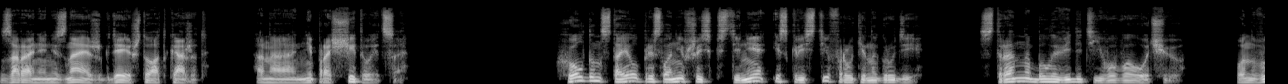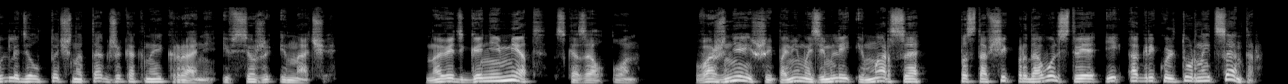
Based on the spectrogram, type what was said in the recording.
Заранее не знаешь, где и что откажет. Она не просчитывается. Холден стоял, прислонившись к стене и скрестив руки на груди. Странно было видеть его воочию. Он выглядел точно так же, как на экране, и все же иначе. «Но ведь Ганимед», — сказал он, — «важнейший, помимо Земли и Марса, поставщик продовольствия и агрикультурный центр.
